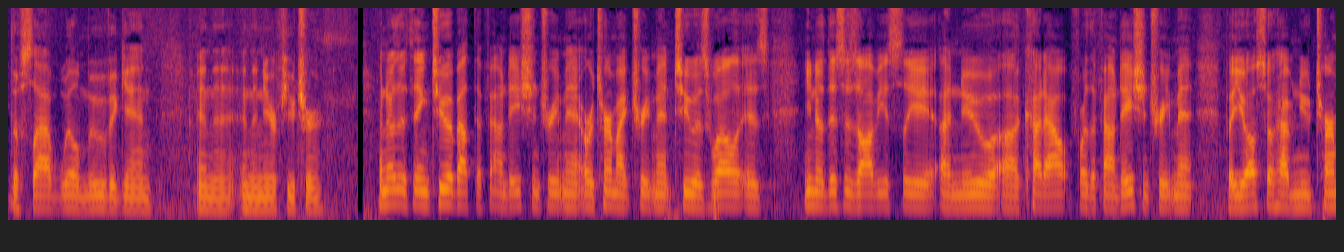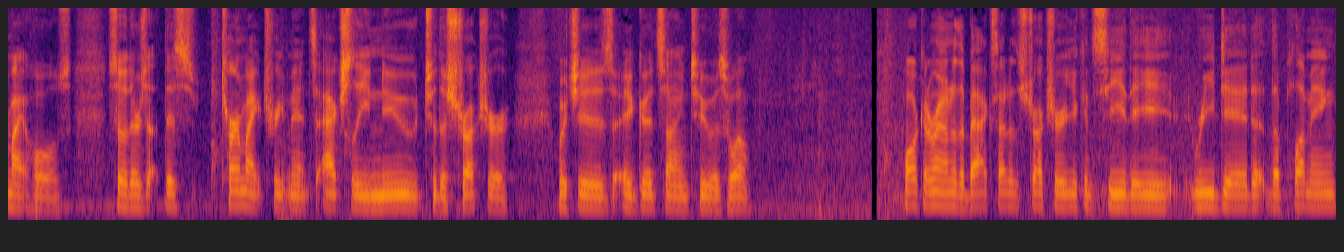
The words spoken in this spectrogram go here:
the slab will move again in the, in the near future. Another thing too about the foundation treatment or termite treatment too as well is, you know, this is obviously a new uh, cutout for the foundation treatment, but you also have new termite holes. So there's this termite treatment's actually new to the structure, which is a good sign too as well. Walking around to the back side of the structure, you can see they redid the plumbing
